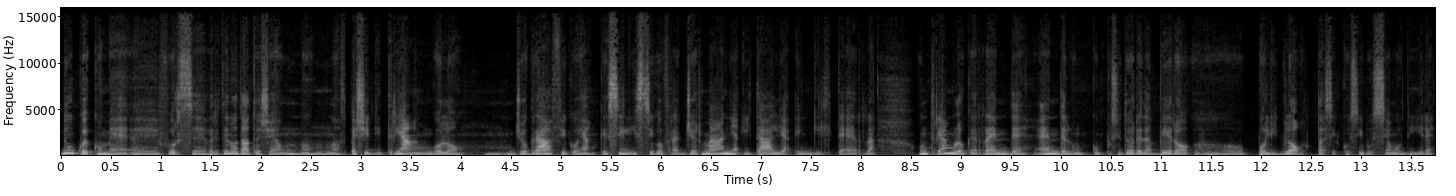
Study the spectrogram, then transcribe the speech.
Dunque, come eh, forse avrete notato, c'è un, una specie di triangolo um, geografico e anche stilistico fra Germania, Italia e Inghilterra, un triangolo che rende Handel un compositore davvero uh, poliglotta, se così possiamo dire,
